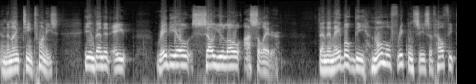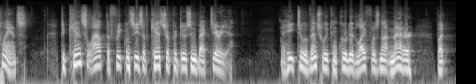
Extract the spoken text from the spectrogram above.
in the 1920s, he invented a radiocellular oscillator that enabled the normal frequencies of healthy plants to cancel out the frequencies of cancer producing bacteria. Now, he too eventually concluded life was not matter, but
